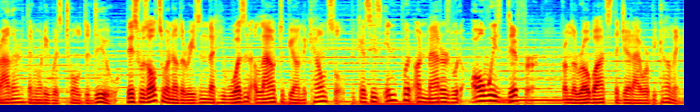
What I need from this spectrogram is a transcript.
rather than what he was told to do. This was also another reason that he wasn't allowed to be on the council, because his input on matters would always differ from the robots the Jedi were becoming.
